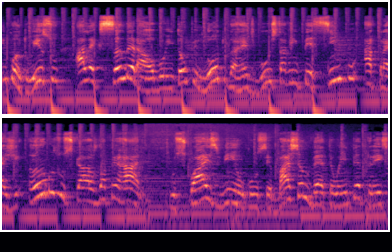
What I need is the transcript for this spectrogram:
Enquanto isso, Alexander Albon, então piloto da Red Bull, estava em P5 atrás de ambos os carros da Ferrari os quais vinham com Sebastian Vettel em P3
